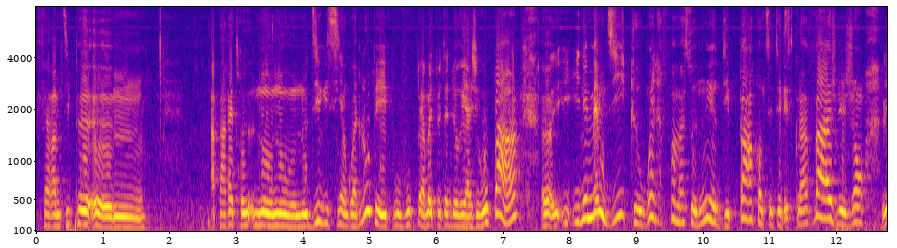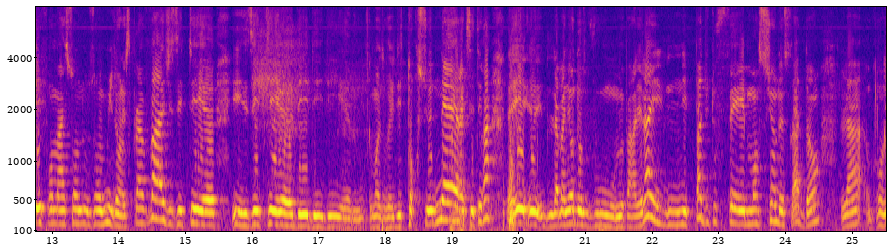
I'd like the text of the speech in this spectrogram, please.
faire un petit peu apparaître, nous, dire ici en Guadeloupe et pour vous permettre peut-être de réagir ou pas. Hein. Euh, il est même dit que ouais, la franc-maçonnerie au départ, quand c'était l'esclavage, les gens, les francs-maçons nous ont mis dans l'esclavage, ils étaient, euh, ils étaient euh, des, des, des comment dire, des tortionnaires, etc. Et, la manière dont vous me parlez là, il n'est pas du tout fait mention de cela dans la grande,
